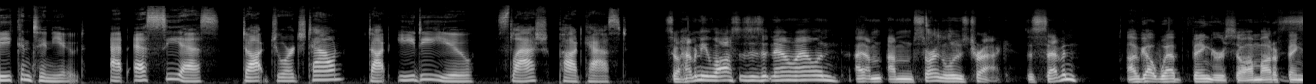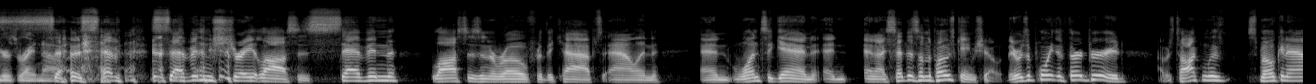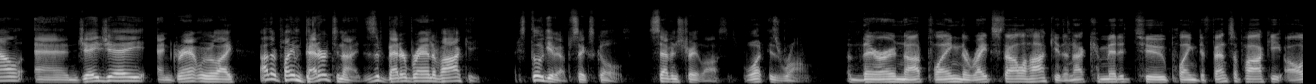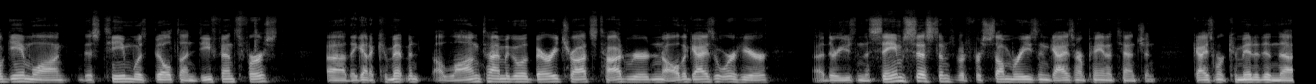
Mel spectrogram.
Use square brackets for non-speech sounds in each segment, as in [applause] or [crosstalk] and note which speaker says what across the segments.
Speaker 1: Be continued at scs.georgetown.edu slash podcast.
Speaker 2: So how many losses is it now, Alan? I, I'm I'm starting to lose track. Is it seven?
Speaker 3: I've got webbed fingers, so I'm out of fingers right now.
Speaker 2: Seven, [laughs] seven, seven straight losses. Seven losses in a row for the Caps, Alan. And once again, and and I said this on the post game show. There was a point in the third period. I was talking with Smoke and Al and JJ and Grant. We were like, "Oh, they're playing better tonight. This is a better brand of hockey." I still give up six goals, seven straight losses. What is wrong?
Speaker 3: They're not playing the right style of hockey. They're not committed to playing defensive hockey all game long. This team was built on defense first. Uh, they got a commitment a long time ago with Barry Trotz, Todd Reirden, all the guys that were here. Uh, they're using the same systems, but for some reason, guys aren't paying attention. Guys weren't committed in the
